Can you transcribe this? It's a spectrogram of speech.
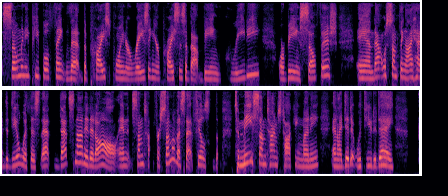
so many people think that the price point or raising your prices about being greedy or being selfish and that was something i had to deal with is that that's not it at all and some for some of us that feels to me sometimes talking money and i did it with you today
